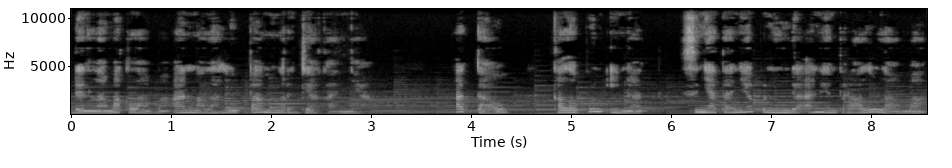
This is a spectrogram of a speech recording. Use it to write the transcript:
dan lama-kelamaan malah lupa mengerjakannya. Atau, kalaupun ingat, senyatanya penundaan yang terlalu lama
